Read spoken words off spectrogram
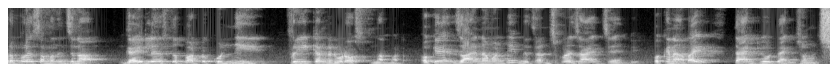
ప్రిపరేషన్ సంబంధించిన గైడ్లైన్స్తో పాటు కొన్ని ఫ్రీ కంటెంట్ కూడా వస్తుంది అనమాట ఓకే జాయిన్ అవ్వండి మీ ఫ్రెండ్స్ కూడా జాయిన్ చేయండి. ఓకేనా right thank you thank you so much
